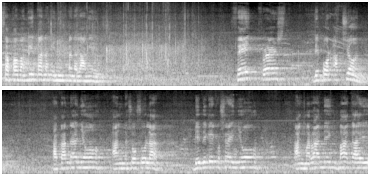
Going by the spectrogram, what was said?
sa pamagitan ng inyong panalangin. Faith first before action. Katandaan nyo ang nasusulat. Bibigay ko sa inyo ang maraming bagay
